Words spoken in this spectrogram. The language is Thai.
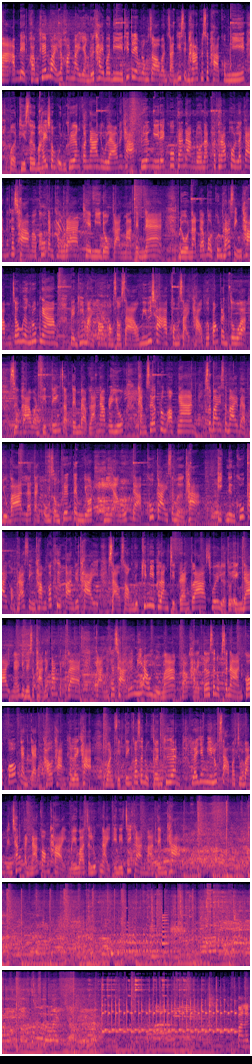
มาอัปเดตความเคลื่อนไหวละครใหม่อย่างฤทัยบดีที่เตรียมลงจอวันจันทร์ที่ 15 พฤษภาคมนี้ เปิดทีเซอร์มาให้ชมอุ่นเครื่องก็น่าดูแล้วนะคะ เรื่องนี้ได้คู่พระนางโดนัทพัทรพลและการนัทชามาคู่กันครั้งแรก เคมีโดการมาเต็มแน่ โดนัทรับบทคุณพระสิงห์คำเจ้าเมืองรูปงาม เป็นที่หมายปองของสาวๆ มีวิชาอาคมสายขาวเพื่อป้องกันตัว เสื้อผ้าวันฟิตติ้งจัดเต็มแบบล้านนาประยุกต์ ทั้งเสื้อคลุมออกงาน สบายๆแบบอยู่บ้าน และแต่งองค์ทรงเครื่องเต็มยศ มีอาวุธดาบคู่กายเสมอค่ะ อีกหนึ่งคู่กายของพระสิงห์คำก็คือปานฤทัยสาวสองยุคที่มีพลังจิตแรงกล้าช่วยเหลือตัวเองได้ แม้อยู่ในสถานการณ์แปลกๆ การนัทชาเรื่องนี้เอาอยู่มาก เพราะคาแรคเตอร์สนุกสนานโก๊โก้แก่นแก่นเข้าทางเธอเลยค่ะ วันฟิตติ้งก็สนุกเกินเพื่อน และยังมีลูกสาวปัจจุบันเป็นช่างแต่งหน้ากองถ่าย ไม่ว่าจะลุกไหนเอเนจีการมาเต็มค่ะ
